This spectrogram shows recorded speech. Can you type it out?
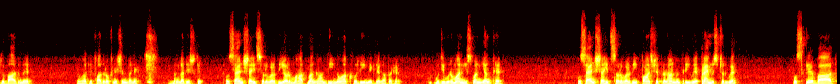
जो बाद में वहाँ के फादर ऑफ़ नेशन बने, बांग्लादेश के। हुसैन, शहीद सुरवर्दी और महात्मा गांधी नवा खोली में एक जगह पर है। मुजीबुररहमान युस्मान यंग थे। हुसैन, शहीद सुरवर्दी पाँचवें प्रधानमंत्री हुए, प्राइम मिनिस्टर हुए। उसके बाद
